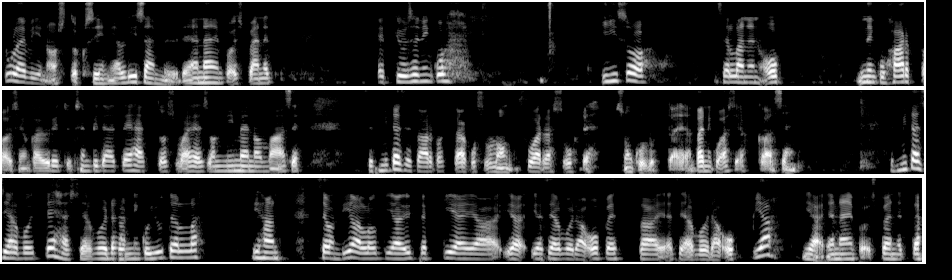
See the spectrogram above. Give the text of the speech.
tuleviin ostoksiin ja lisämyyden ja näin poispäin. Että et kyllä se niinku iso sellainen op, niinku harppaus, jonka yrityksen pitää tehdä tuossa vaiheessa, on nimenomaan se, se, että mitä se tarkoittaa, kun sulla on suora suhde sun kuluttajaan tai niinku asiakkaaseen. Et mitä siellä voi tehdä? Siellä voidaan niinku jutella ihan, se on dialogia yhtäkkiä ja, ja, ja siellä voidaan opettaa ja siellä voidaan oppia ja, ja näin poispäin, että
